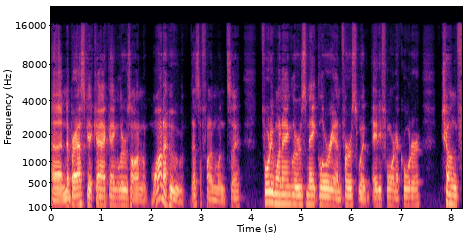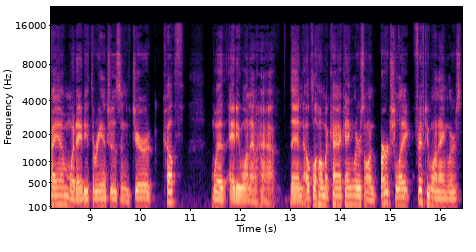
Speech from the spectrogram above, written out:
Uh, Nebraska kayak anglers on Wanahoo. That's a fun one to say. 41 anglers. Nate Gloria in first with 84 and a quarter. Chung Pham with 83 inches, and Jared Kupf with 81 and a half. Then Oklahoma kayak anglers on Birch Lake, 51 anglers.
